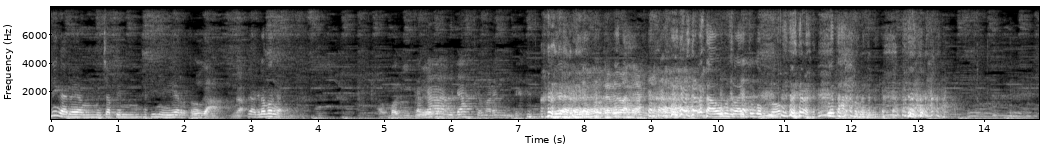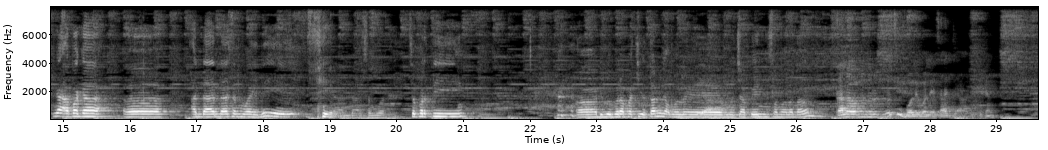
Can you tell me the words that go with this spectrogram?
ini nggak ada yang ngucapin Happy New Year atau Enggak. enggak Enggak, kenapa enggak? Bagi gue karena udah kemarin gitu. gue tahu masalah itu goblok gue tahu nggak apakah eh, anda-anda semua ini sih anda semua seperti eh, di beberapa ciutan nggak boleh mengucapin selamat ulang tahun? Kalau menurut gue sih boleh-boleh saja gitu kan.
